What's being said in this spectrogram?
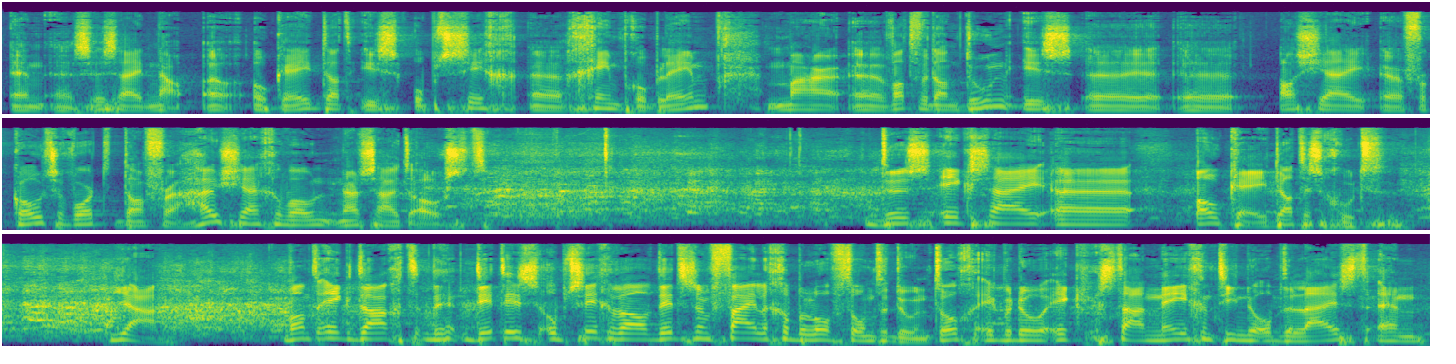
En eh, ze zei, nou, oké, dat is op zich geen probleem. Maar wat we dan doen is, als jij verkozen wordt... dan verhuis jij gewoon naar Zuidoost. dus ik zei, oké, dat is goed. Ja, want ik dacht, dit is op zich wel dit is een veilige belofte om te doen, toch? Ik bedoel, ik sta 19e op de lijst. En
